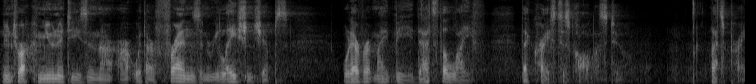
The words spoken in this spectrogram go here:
and into our communities and our, our, with our friends and relationships, whatever it might be. That's the life that Christ has called us to. Let's pray.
